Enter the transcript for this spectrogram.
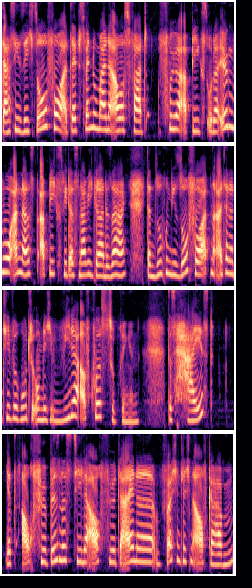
dass sie sich sofort, selbst wenn du mal eine Ausfahrt früher abbiegst oder irgendwo anders abbiegst, wie das Navi gerade sagt, dann suchen die sofort eine alternative Route, um dich wieder auf Kurs zu bringen. Das heißt, jetzt auch für Business-Ziele, auch für deine wöchentlichen Aufgaben,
